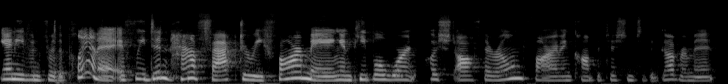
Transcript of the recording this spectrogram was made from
and even for the planet, if we didn't have factory farming and people weren't pushed off their own farm in competition to the government,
